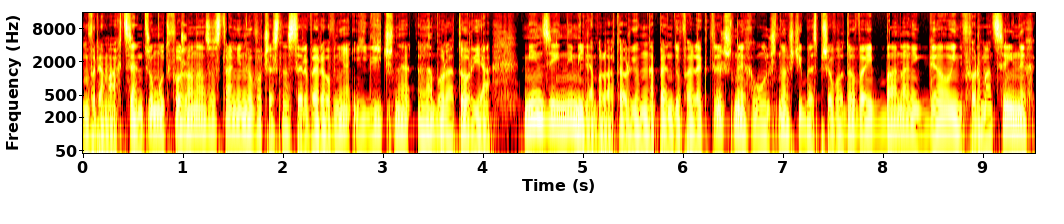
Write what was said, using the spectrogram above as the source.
W ramach centrum utworzona zostanie nowoczesna serwerownia i liczne laboratoria, m.in. laboratorium napędów elektrycznych, łączności bezprzewodowej, badań geoinformacyjnych,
